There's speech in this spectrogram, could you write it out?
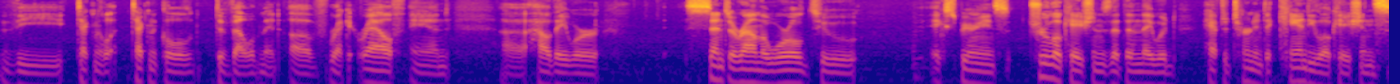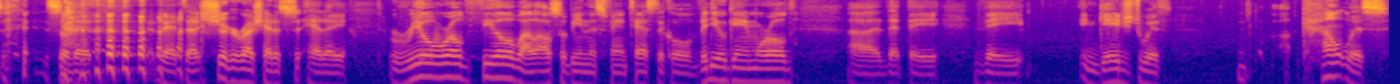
the technical technical development of Wreck It Ralph and uh, how they were sent around the world to experience true locations that then they would have to turn into candy locations so that that uh, Sugar Rush had a had a real world feel while also being this fantastical video game world uh, that they they engaged with countless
